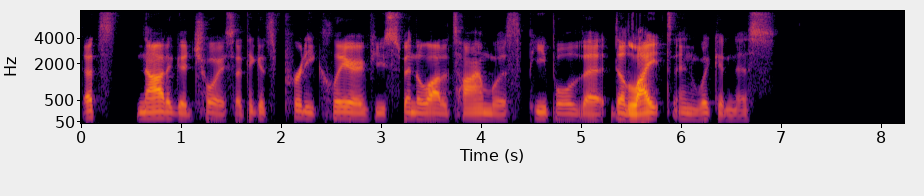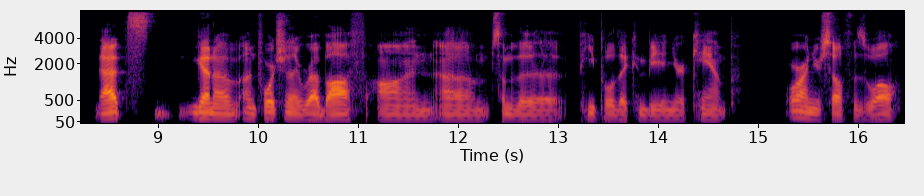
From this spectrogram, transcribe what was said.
That's not a good choice. I think it's pretty clear if you spend a lot of time with people that delight in wickedness that's gonna unfortunately rub off on um, some of the people that can be in your camp or on yourself as well.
